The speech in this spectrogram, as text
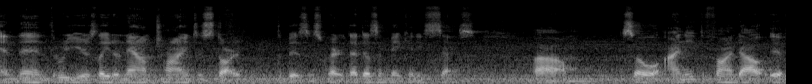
And then three years later, now I'm trying to start the business credit. That doesn't make any sense. Um, so I need to find out if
